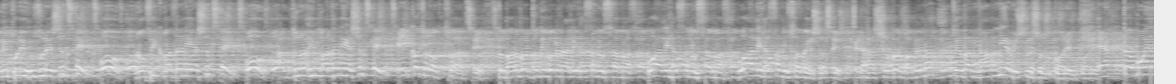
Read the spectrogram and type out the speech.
অলিপুরি হুজুর এসেছে, ও রফিক মাদানি এসেছে, ও আব্দুর রহিম মাদানি এসেছে, এই কথার অর্থ আছে। তো বারবার যদি বলেন আলী হাসান ওসামা ও আলী হাসান ওসামা ও আলী হাসান ওসামা এসেছে, এটা হাস্যকর হবে না। তো এবার নাম নিয়ে বিশ্লেষণ করেন। একটা বইয়ের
